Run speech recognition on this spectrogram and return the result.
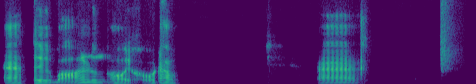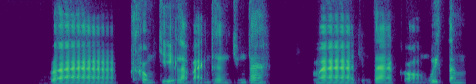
à, từ bỏ luân hồi khổ đau. à, và không chỉ là bản thân chúng ta mà chúng ta còn quyết tâm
